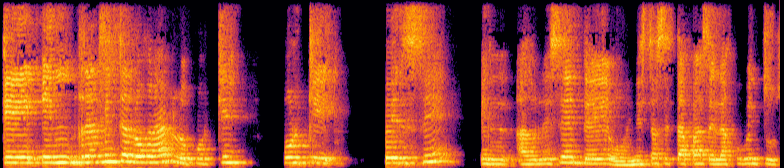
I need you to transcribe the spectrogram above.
que en realmente a lograrlo. ¿Por qué? Porque per el adolescente o en estas etapas de la juventud,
